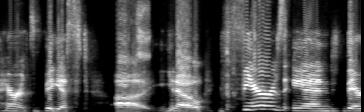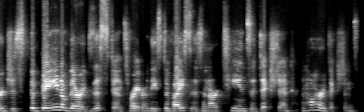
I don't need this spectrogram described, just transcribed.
parents' biggest uh, you know, fears and they're just the bane of their existence, right? Are these devices and our teens' addiction and our addictions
